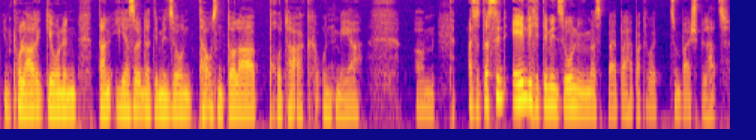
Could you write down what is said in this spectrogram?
in Polarregionen dann eher so in der Dimension 1000 Dollar pro Tag und mehr. Ähm, also das sind ähnliche Dimensionen, wie man es bei, bei Hapag-Lloyd zum Beispiel hat.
